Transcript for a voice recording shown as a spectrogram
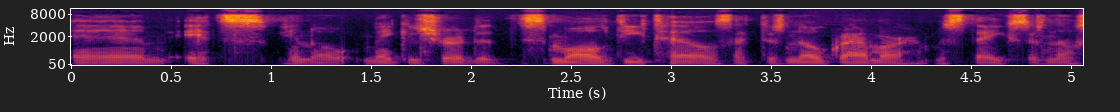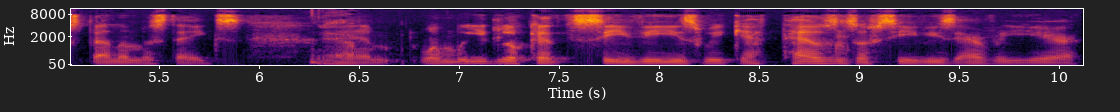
um, it's you know making sure that the small details, like there's no grammar mistakes, there's no spelling mistakes. Yeah. Um, when we look at CVs, we get thousands of CVs every year,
